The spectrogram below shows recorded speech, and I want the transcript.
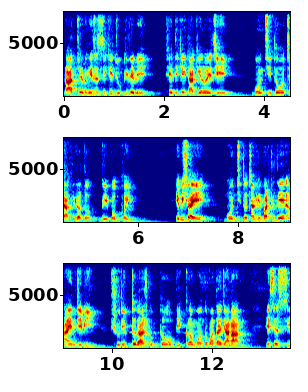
রাজ্য এবং এসএসসি কি যুক্তি দেবে, সেদিকেই তাকিয়ে রয়েছে বঞ্চিত চাকরিরত দুই পক্ষই। এ বিষয়ে বঞ্চিত চাকরি প্রার্থীদের আইনজীবী সুদীপ্ত দাশগুপ্ত ও বিক্রম বন্দ্যোপাধ্যায় জানান, এসএসসি,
